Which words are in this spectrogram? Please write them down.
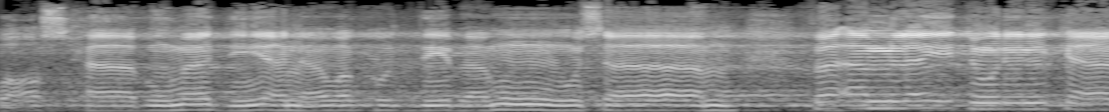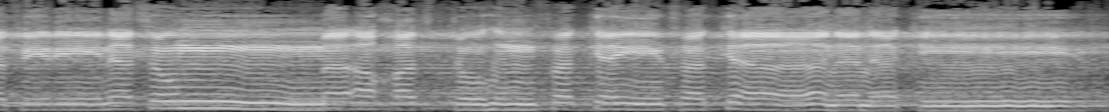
وأصحاب مدين وكذب موسى فأمليت للكافرين ثم أخذتهم فكيف كان نكير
